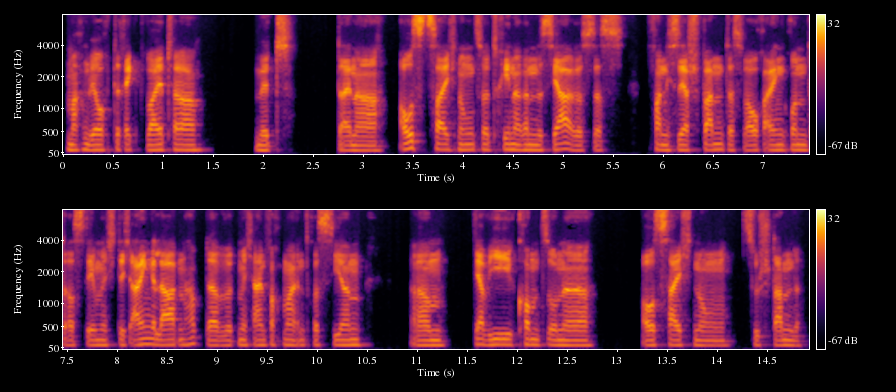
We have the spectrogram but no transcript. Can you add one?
machen wir auch direkt weiter mit deiner Auszeichnung zur Trainerin des Jahres. Das fand ich sehr spannend. Das war auch ein Grund, aus dem ich dich eingeladen habe. Da würde mich einfach mal interessieren, ähm, ja, wie kommt so eine Auszeichnung zustande?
